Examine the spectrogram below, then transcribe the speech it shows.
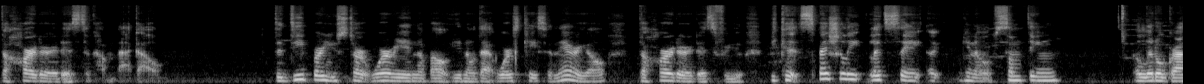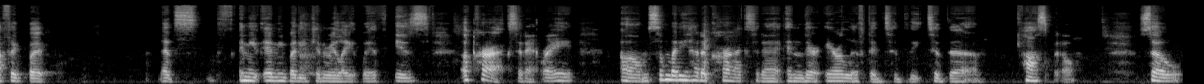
the harder it is to come back out. The deeper you start worrying about, you know, that worst case scenario, the harder it is for you. Because especially, let's say, uh, you know, something a little graphic, but that's any anybody can relate with is a car accident, right? Um, somebody had a car accident and they're airlifted to the to the hospital. So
